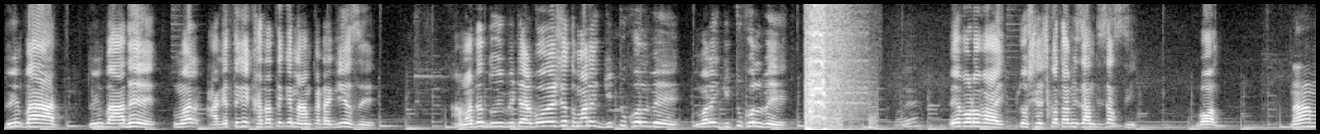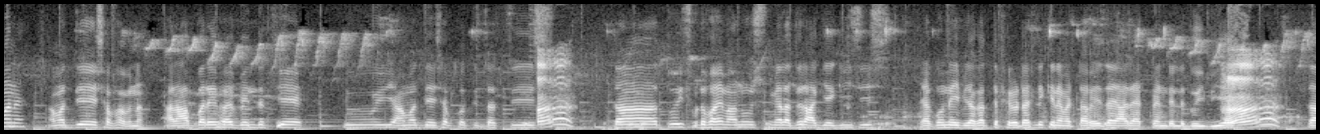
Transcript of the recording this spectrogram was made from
তুমি বাদ তুমি বাদ হে। তোমার আগে থেকে খাতা থেকে নাম কাটা গিয়েছে। আমাদের দুই বিটার বয়সে তোমার এই গিট্টু খুলবে তোমার এই গিট্টু খুলবে। এ বড় ভাই তো শেষ কথা আমি জানতে চাচ্ছি। বল। না মানে আমার দিয়ে এসব হবে না। আর আব্বার এইভাবে বেঁধে দিয়ে তুই আমার দিয়ে এসব করতে চাচ্ছিস? তা তুই ছোট ভাই মানুষ মেলা দূর আগিয়ে গিয়েছিস। এখন এই জায়গাতে ফেরত আসলে কেনামেটটা হয়ে যায় আর এক প্যান্ডেলে দুই বিয়ে। তা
